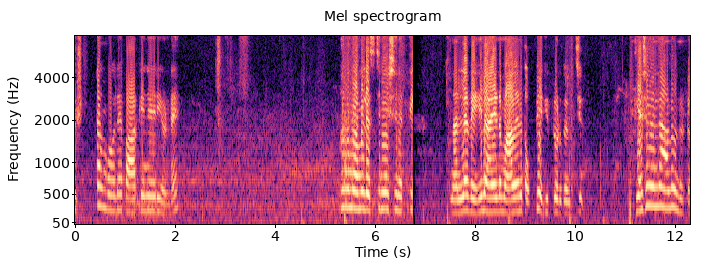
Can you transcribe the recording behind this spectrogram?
ഇഷ്ടം പോലെ പാർക്കിംഗ് ഏരിയ ഉണ്ട്. അങ്ങനെ നമ്മൾ ഡെസ്റ്റിനേഷൻ എത്തി. നല്ല വെയിലായതുകൊണ്ട് മാവേനെ തൊപ്പിയൊക്കെ ഇട്ട് കൊടുക്കുക വെച്ച് അത്യാവശ്യം നല്ല ആളുണ്ട് കേട്ടോ.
